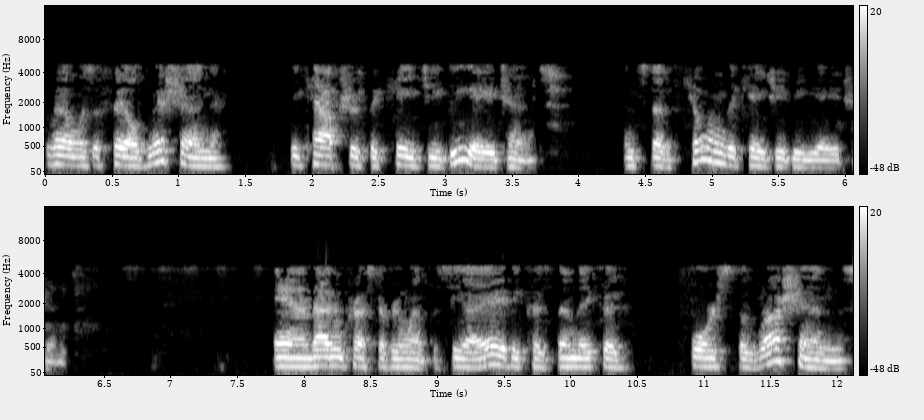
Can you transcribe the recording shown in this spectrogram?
even though it was a failed mission, he captures the KGB agent instead of killing the KGB agent. And that impressed everyone at the CIA because then they could force the Russians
